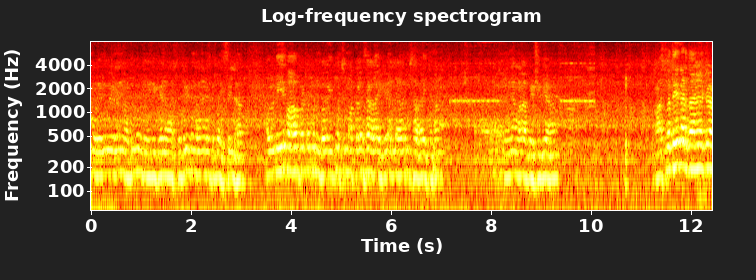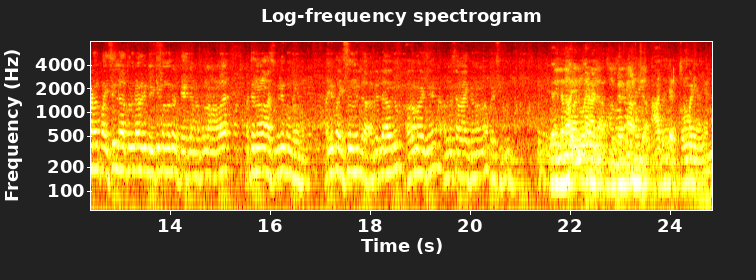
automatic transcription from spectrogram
മുറിയിൽ വീണ് അത് കൊണ്ടിരിക്കുകയാണ് ആശുപത്രിയിൽ കൊണ്ടുപോകാനായിട്ട് പൈസ ഇല്ല. അതുകൊണ്ട് ഈ പാവപ്പെട്ട കുടുംബം ഈ കൊച്ചു മക്കളെ സഹായിക്കുക എല്ലാവരും സഹായിക്കണം. ഞങ്ങൾ അപേക്ഷിക്കുകയാണ്. ആശുപത്രിയിൽ കിടത്താനായിട്ട് അവിടെ പൈസ ഇല്ലാത്തതുകൊണ്ട് അവർ വീട്ടിൽ കൊണ്ട് കിടത്തിയേക്കാണ് അപ്പം നാളെ മറ്റന്നാൾ ആശുപത്രിയിൽ കൊണ്ടുപോകണം. അതിന് പൈസ ഒന്നുമില്ല. അതെല്ലാവരും അകമഴിഞ്ഞ് അവരെ സഹായിക്കണമെന്ന് അപേക്ഷിക്കുന്നു. ഇതെന്റെ മരുമോനാണ് അത് കെട്ടറ മണിയാണ്.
